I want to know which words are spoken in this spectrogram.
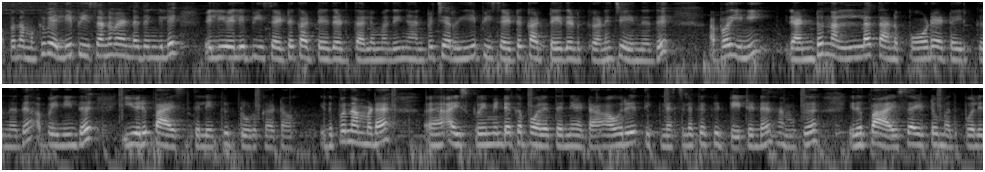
അപ്പോൾ നമുക്ക് വലിയ പീസാണ് വേണ്ടതെങ്കിൽ വലിയ വലിയ പീസായിട്ട് കട്ട് ചെയ്തെടുത്താലും മതി. ഞാനിപ്പോൾ ചെറിയ പീസായിട്ട് കട്ട് ചെയ്തെടുക്കുകയാണ് ചെയ്യുന്നത്. അപ്പോൾ ഇനി രണ്ടും നല്ല തണുപ്പോടെ ആയിട്ടോ ഇരിക്കുന്നത്. അപ്പോൾ ഇനി ഇത് ഈ ഒരു പായസത്തിലേക്ക് ഇട്ട് കൊടുക്കാം കേട്ടോ. ഇതിപ്പോൾ നമ്മുടെ ഐസ്ക്രീമിന്റെ ഒക്കെ പോലെ തന്നെ കേട്ടോ. ആ ഒരു തിക്നെസ്സിലൊക്കെ കിട്ടിയിട്ടുണ്ട്. നമുക്ക് ഇത് പായസമായിട്ടും അതുപോലെ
